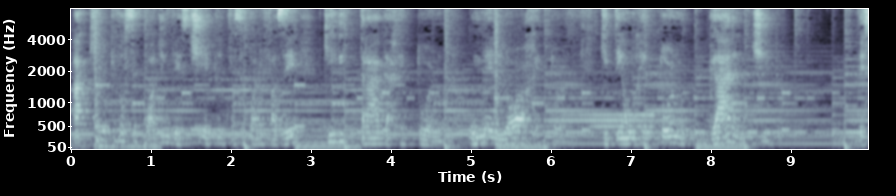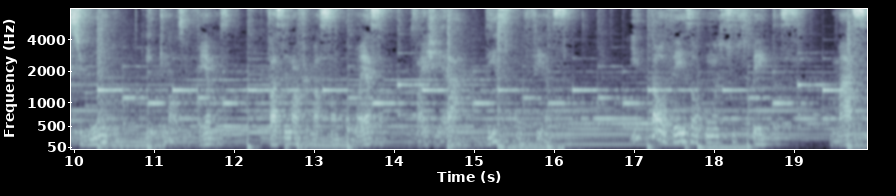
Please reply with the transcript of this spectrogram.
Aquilo que você pode investir, aquilo que você pode fazer que lhe traga retorno, o melhor retorno que tenha um retorno garantido. Nesse mundo em que nós vivemos, fazer uma afirmação como essa vai gerar desconfiança e talvez algumas suspeitas, mas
